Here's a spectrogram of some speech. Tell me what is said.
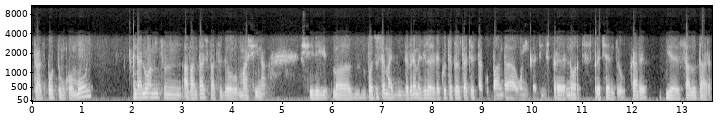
transportul în comun, dar nu am niciun avantaj față de o mașină. Și uh, văzusem mai devreme zilele trecute proiectul acesta cu banda unică dinspre nord spre centru, care e salutar.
